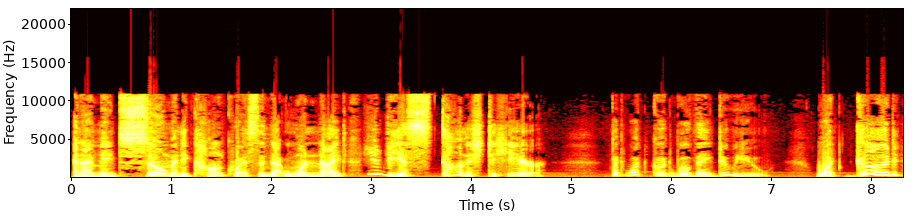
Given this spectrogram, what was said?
and I made so many conquests in that one night, you'd be astonished to hear. But what good will they do you? What good?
